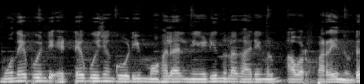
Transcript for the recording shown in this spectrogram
മൂന്ന് പോയിന്റ് എട്ട് പൂജ്യം കോടിയും മോഹൻലാൽ നേടിയെന്നുള്ള കാര്യങ്ങളും അവർ പറയുന്നുണ്ട്.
